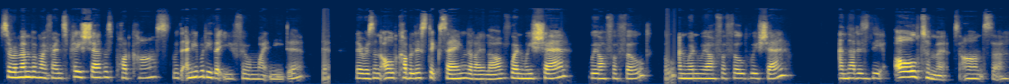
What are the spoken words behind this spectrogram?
So remember, my friends, please share this podcast with anybody that you feel might need it. There is an old Kabbalistic saying that I love when we share, we are fulfilled. And when we are fulfilled, we share. And that is the ultimate answer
